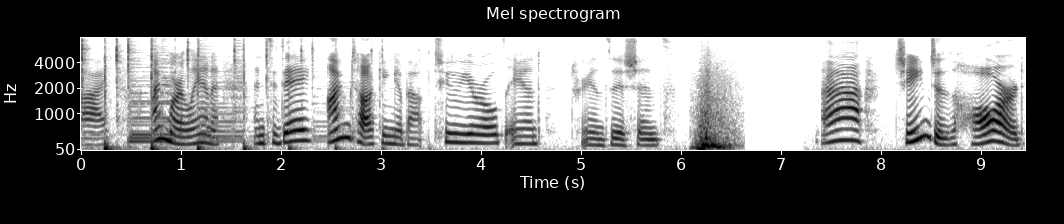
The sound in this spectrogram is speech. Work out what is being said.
Hi, I'm Marlana, and today I'm talking about two-year-olds and transitions. Ah, change is hard,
